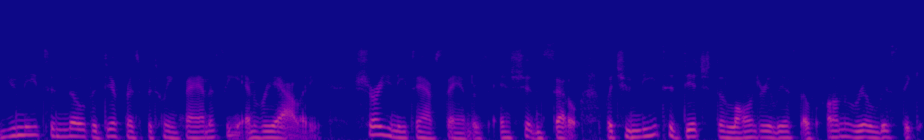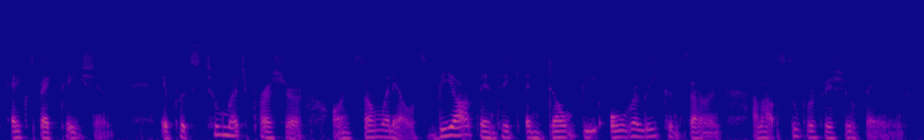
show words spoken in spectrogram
you need to know the difference between fantasy and reality. Sure, you need to have standards and shouldn't settle, but you need to ditch the laundry list of unrealistic expectations. It puts too much pressure on someone else. Be authentic and don't be overly concerned about superficial things.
